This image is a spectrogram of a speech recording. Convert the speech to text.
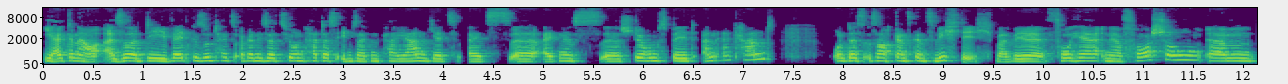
Ja, genau. Also die Weltgesundheitsorganisation hat das eben seit ein paar Jahren jetzt als äh, eigenes äh, Störungsbild anerkannt. Und das ist auch ganz, ganz wichtig, weil wir vorher in der Forschung ähm,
